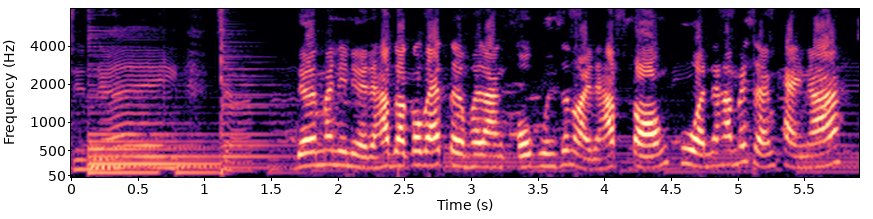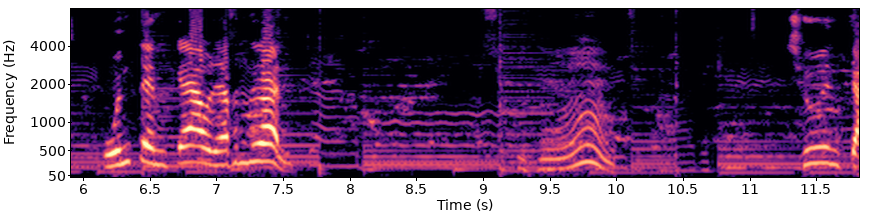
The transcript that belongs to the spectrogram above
ที่ไหนจะพาเดินมาเหนื่อยๆนะครับเราก็แวะเติมพลังโค้กวุ้นซะหน่อยนะครับสองขวดนะครับไม่ใส่น้ำแข็งนะวุ้นเต็มแก้วเลยนะเพื่อนๆอื้อหือชื่นใจ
